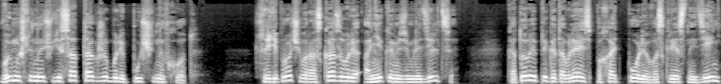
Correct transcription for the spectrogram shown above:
Вымышленные чудеса также были пущены в ход. Среди прочего рассказывали о некоем земледельце, который, приготовляясь пахать поле в воскресный день,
